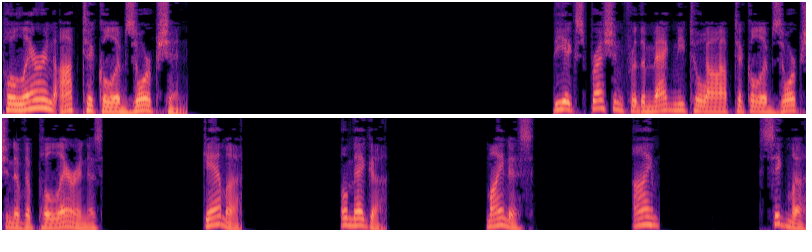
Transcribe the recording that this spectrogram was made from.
Polaron optical absorption. The expression for the magnetooptical absorption of a polaron is gamma omega minus im sigma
